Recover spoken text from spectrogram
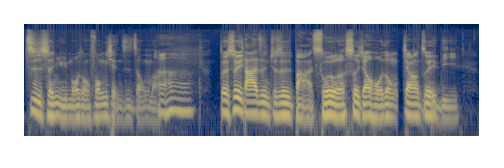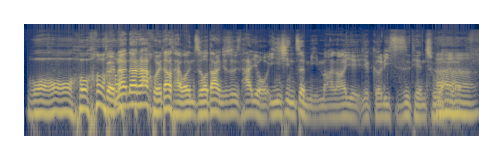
置身于某种风险之中嘛。对，所以大家真的就是把所有的社交活动降到最低。哇，对，那那他回到台湾之后，当然就是他有阴性证明嘛，然后也也隔离十四天出来了。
